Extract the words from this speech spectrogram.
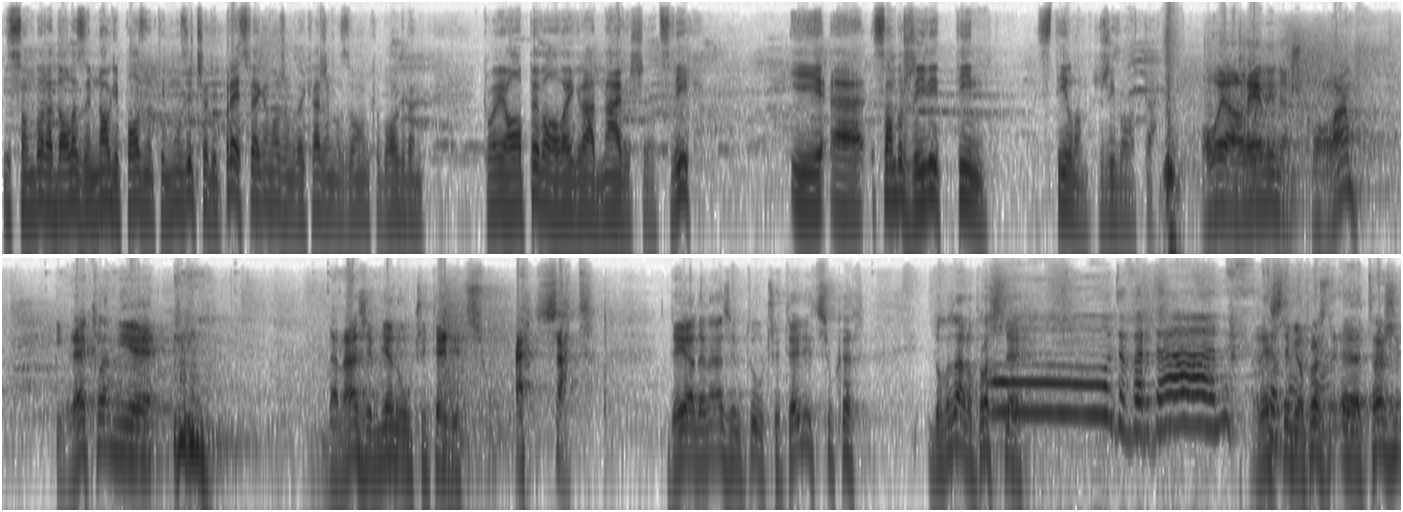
iz Sombora dolaze mnogi poznati muzičari, pre svega možemo da kažemo Zvonka Bogdan, koji je opevao ovaj grad najviše od svih. I e, Sombor živi tim stilom života. Ovo je Alenina škola i rekla mi je da nađem njenu učiteljicu. E, sad, gde ja da nađem tu učiteljicu kad... Dobar dan, oprostite dobar dan. Recite mi, oprostite, e, tražim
